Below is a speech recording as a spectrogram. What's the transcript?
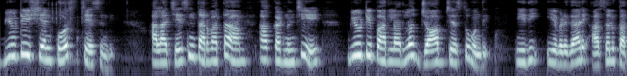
బ్యూటీషియన్ కోర్స్ చేసింది. అలా చేసిన తర్వాత అక్కడి నుంచి బ్యూటీ పార్లర్లో జాబ్ చేస్తూ ఉంది. ఇది ఈవిడ గారి అసలు కథ.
